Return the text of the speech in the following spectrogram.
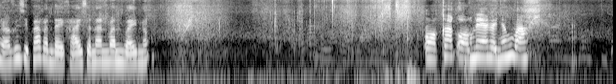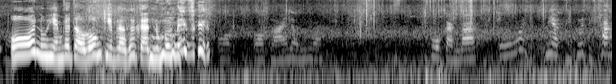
เหนือคือสิพากันได้ขายสนันหวันไหวเนาะออกคักออกแน่กันยังวะโอ้ยหนูเห็นกระเจ้าลงคลิปแล้วคือกันหนูมึงในเฟซออกร้ายแล้วนี่วะโทรกันว่าโอ้ยเนี่ยสิคือสิขั้น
